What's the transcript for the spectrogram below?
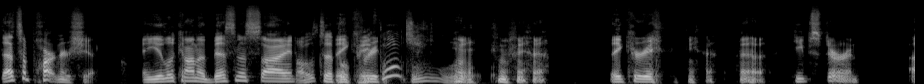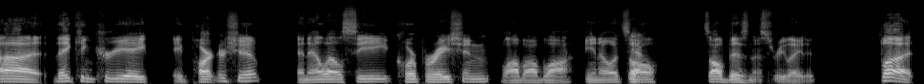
That's a partnership. And you look on a business side, Multiple they cre- people. They create keep stirring. Uh, they can create a partnership, an LLC, corporation, blah blah blah. You know, it's Yeah. all it's all business related. But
